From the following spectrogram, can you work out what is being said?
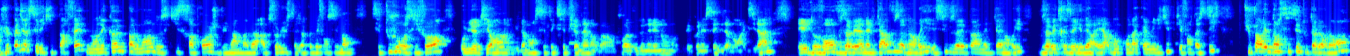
je ne vais pas dire que c'est l'équipe parfaite, mais on est quand même pas loin de ce qui se rapproche d'une armada absolue. C'est-à-dire que défensivement, c'est toujours aussi fort. Au milieu de terrain, évidemment, c'est exceptionnel. On pourrait vous donner les noms, vous les connaissez évidemment avec Zidane. Et devant, vous avez Anelka, vous avez Henri. Et si vous n'avez pas Anelka et Henri, vous avez Trezeguet derrière. Donc on a quand même une équipe qui est fantastique. Tu parlais de densité tout à l'heure, Laurent.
